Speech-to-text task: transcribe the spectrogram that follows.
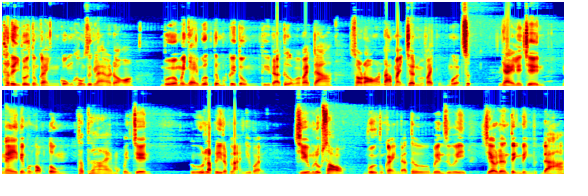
Thân hình Vương tông Cảnh cũng không dừng lại ở đó, vừa mới nhảy bước tới một cây tùng thì đã tựa vào vách đá, sau đó đạp mạnh chân vào vách mượn sức nhảy lên trên, ngay tới một góc tùng thấp thứ hai mọc bên trên. Cứ lặp đi lặp lại như vậy. Chỉ một lúc sau, Vương Tung Cảnh đã từ bên dưới trèo lên tịnh đỉnh vách đá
